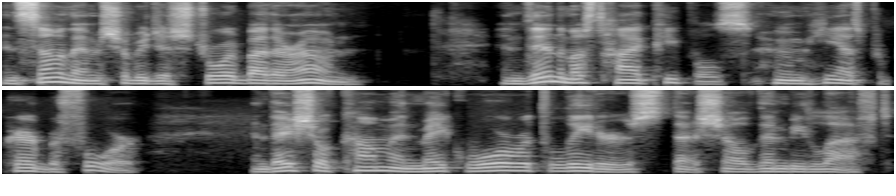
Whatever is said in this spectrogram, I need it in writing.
and some of them shall be destroyed by their own. And then the Most High peoples, whom he has prepared before, and they shall come and make war with the leaders that shall then be left.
